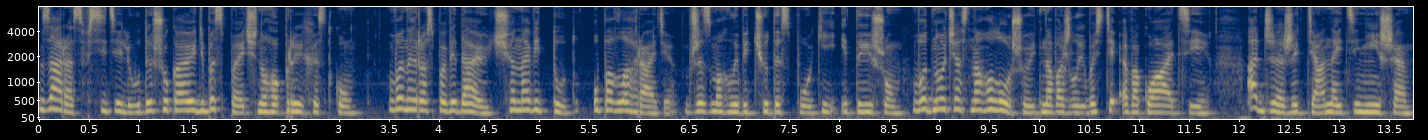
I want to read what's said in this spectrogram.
Зараз всі ці люди шукають безпечного прихистку. Вони розповідають, що навіть тут, у Павлограді, вже змогли відчути спокій і тишу. Водночас наголошують на важливості евакуації, адже життя найцінніше.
